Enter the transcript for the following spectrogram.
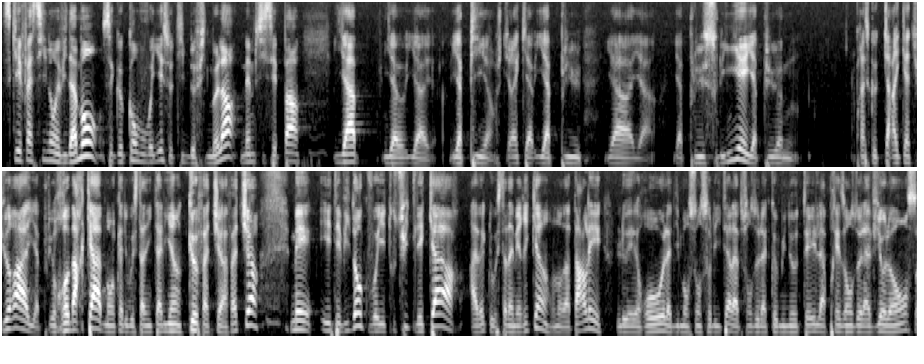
ce qui est fascinant, évidemment, c'est que quand vous voyez ce type de film-là, même si c'est pas. Il y a, y, y, a, y a, pire, je dirais qu'il y, a plus il y a, plus souligné, il y a plus euh, presque caricatural, il y a plus remarquable dans le cas du western italien que Faccia Faccia, mais il est évident que vous voyez tout de suite l'écart avec le western américain, on en a parlé, le héros, la dimension solitaire, l'absence de la communauté, la présence de la violence,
